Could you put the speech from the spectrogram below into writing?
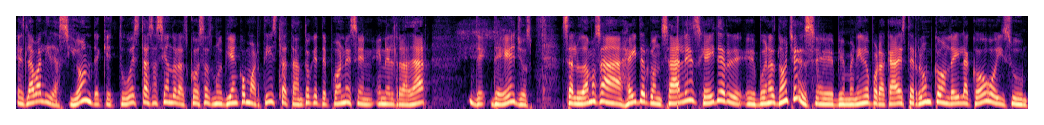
es la validación de que tú estás haciendo las cosas muy bien como artista, tanto que te pones en, el radar de, ellos. Saludamos a Heider González. Heider, eh, buenas noches. Eh, bienvenido por acá a este room con Leila Cobo y su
